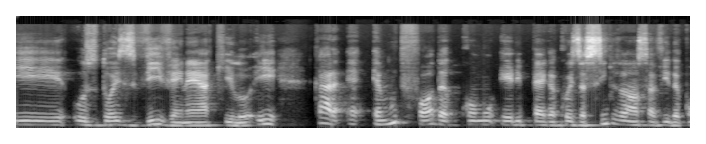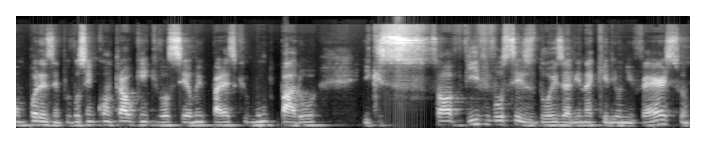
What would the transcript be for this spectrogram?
e os dois vivem, né, aquilo. E, cara, é, é muito foda como ele pega coisas simples da nossa vida, como, por exemplo, você encontrar alguém que você ama e parece que o mundo parou e que só vive vocês dois ali naquele universo,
